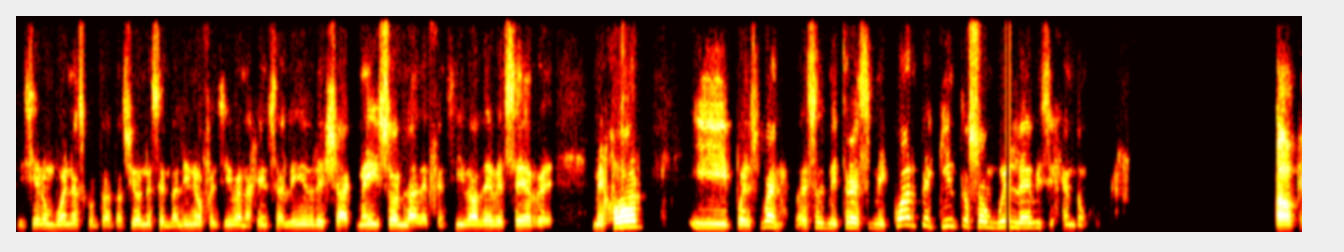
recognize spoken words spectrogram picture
hicieron buenas contrataciones en la línea ofensiva en agencia libre. Shaq Mason, la defensiva debe ser mejor. Y pues bueno, ese es mi tres. Mi cuarto y quinto son Will Levis y Hendon Hooker. Ok,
